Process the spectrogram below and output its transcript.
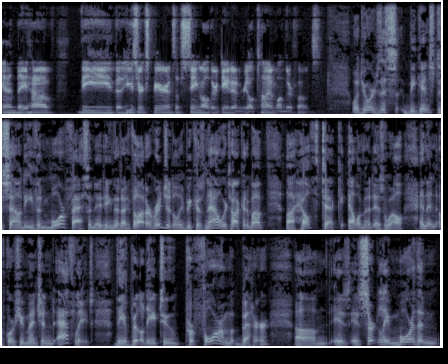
and they have the the user experience of seeing all their data in real time on their phones. Well, George, this begins to sound even more fascinating than I thought originally because now we're talking about a health tech element as well. And then, of course, you mentioned athletes. The ability to perform better um, is, is certainly more than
